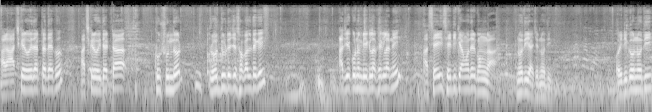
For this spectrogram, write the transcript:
আর আজকের ওয়েদারটা দেখো, আজকের ওয়েদারটা খুব সুন্দর। রোদ উঠেছে সকাল থেকেই। আজকে কোনো মেঘলা ফেগলা নেই। আর সেই সেদিকে আমাদের গঙ্গা। নদী আছে, নদী। ওইদিকেও নদী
